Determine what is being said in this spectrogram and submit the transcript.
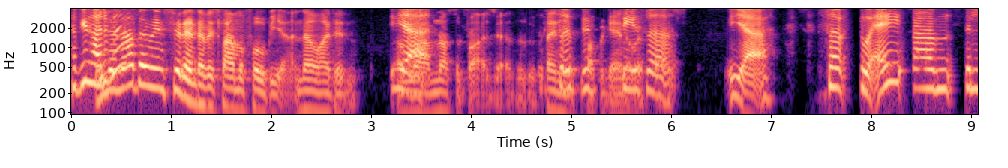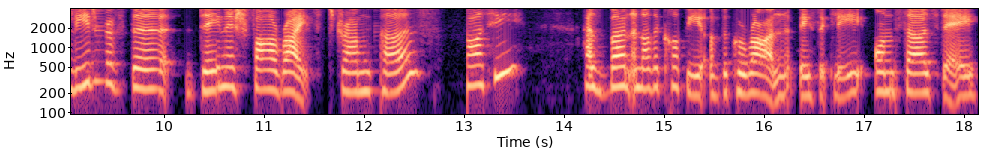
Have you heard And of this? another incident of Islamophobia. No, I didn't. Oh, well, Yeah. I'm not surprised. Yeah, So the- these are- Yeah. So anyway, um, the leader of the Danish far right Stram Kurs party has burnt another copy of the Quran, basically, on Thursday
